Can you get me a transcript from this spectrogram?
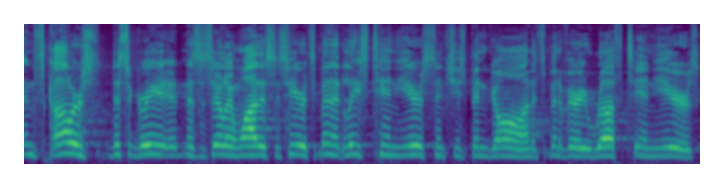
and scholars disagree necessarily on why this is here. It's been at least 10 years since she's been gone. It's been a very rough 10 years.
